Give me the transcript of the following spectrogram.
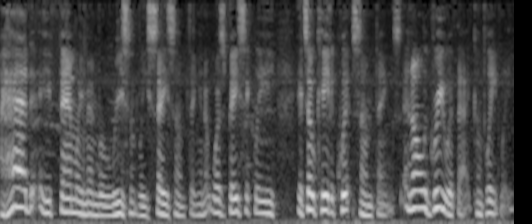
I had a family member recently say something, and it was basically it's okay to quit some things. And I'll agree with that completely.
